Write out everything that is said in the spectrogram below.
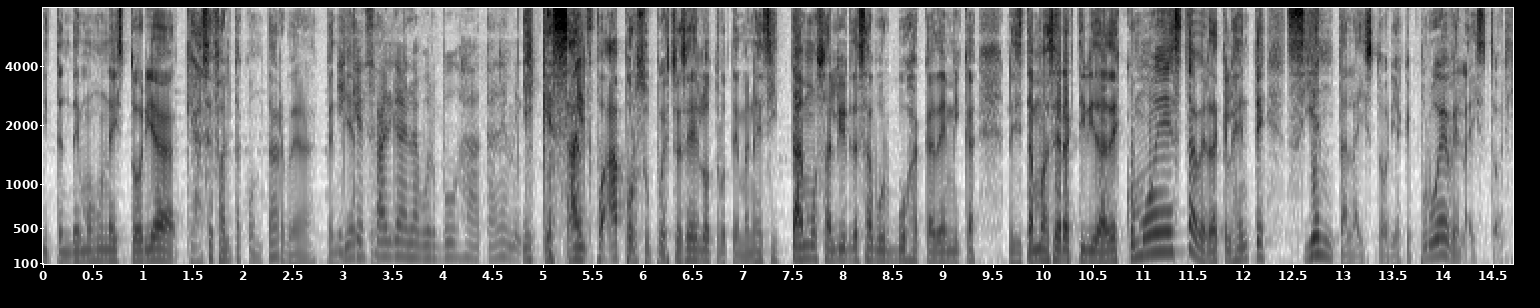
y tendemos una historia que hace falta contar, ¿verdad? Pendiente. Y que salga de la burbuja académica. Y que salga, ah, por supuesto, ese es el otro tema. Necesitamos salir de esa burbuja académica, necesitamos hacer actividades como esta, ¿verdad? Que la gente sienta la historia, que pruebe la historia.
